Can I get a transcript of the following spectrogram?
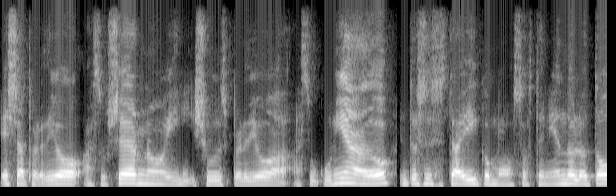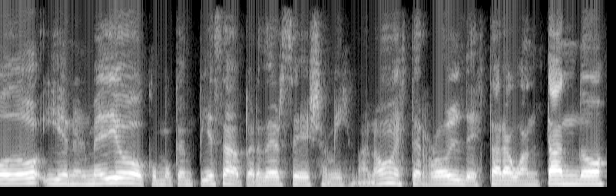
ella perdió a su yerno y Jules perdió a, su cuñado, entonces está ahí como sosteniéndolo todo y en el medio como que empieza a perderse ella misma, ¿no? Este rol de estar aguantando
